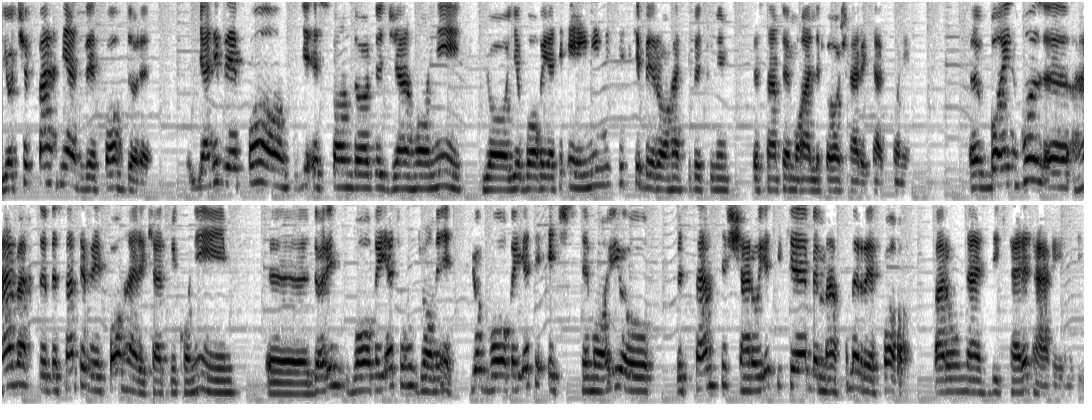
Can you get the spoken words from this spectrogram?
یا چه فهمی از رفاه داره؟ یعنی رفاه یه استاندارد جهانی یا یه واقعیت عینی نیست که به راحتی بتونیم به سمت معلفه هاش حرکت کنیم. با این حال هر وقت به سمت رفاه حرکت می‌کنیم داریم واقعیت اون جامعه یا واقعیت اجتماعی رو به سمت شرایطی که به مفهوم رفاه برای اون نزدیکتره تغییر میدیم.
